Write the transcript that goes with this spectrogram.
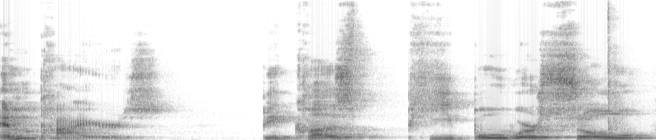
empires because people were so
